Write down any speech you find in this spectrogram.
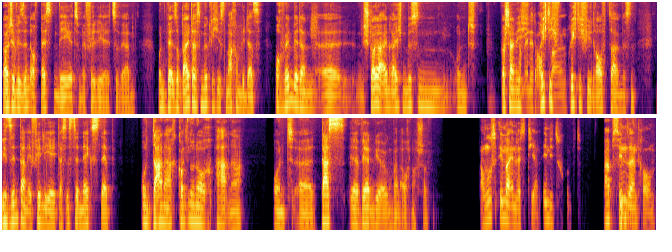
Leute, wir sind auf bestem Wege zum Affiliate zu werden. Und sobald das möglich ist, machen wir das. Auch wenn wir dann äh, Steuer einreichen müssen und wahrscheinlich richtig, richtig viel draufzahlen müssen. Wir sind dann Affiliate, das ist der Next Step. Und danach kommt nur noch Partner. Und äh, das äh, werden wir irgendwann auch noch schaffen. Man muss immer investieren in die Zukunft. Absolut. In seinen Traum.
